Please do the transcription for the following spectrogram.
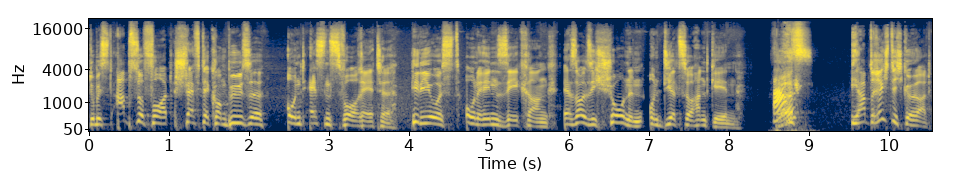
Du bist ab sofort Chef der Kombüse und Essensvorräte. Hideo ist ohnehin seekrank. Er soll sich schonen und dir zur Hand gehen. Was? Ihr habt richtig gehört.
